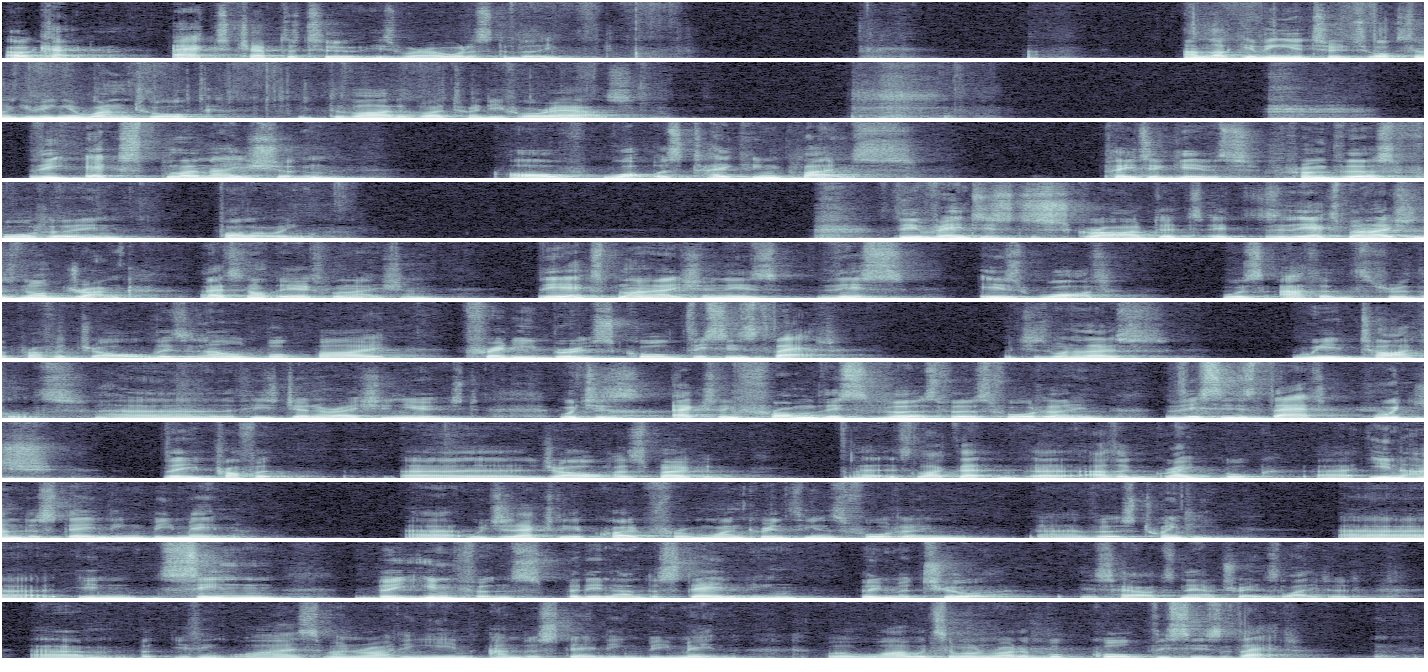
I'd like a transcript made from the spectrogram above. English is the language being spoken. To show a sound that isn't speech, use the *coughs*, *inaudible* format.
Okay, Acts chapter 2 is where I want us to be. I'm not giving you two talks, I'm giving you one talk divided by 24 hours. The explanation of what was taking place, Peter gives from verse 14 following. The event is described, it's, it's, the explanation is not drunk. That's not the explanation. The explanation is this is what was uttered through the prophet Joel. There's an old book by Freddie Bruce called This Is That, which is one of those weird titles uh, that his generation used, which is actually from this verse, verse 14. This is that which the prophet uh, Joel has spoken. Uh, it's like that uh, other great book, uh, In Understanding Be Men, uh, which is actually a quote from 1 Corinthians 14, uh, verse 20. Uh, in sin, be infants, but in understanding, be mature, is how it's now translated. Um, but you think, why is someone writing in understanding be men? Well, why would someone write a book called This Is That?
